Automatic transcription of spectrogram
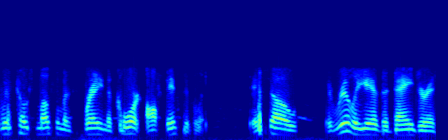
with Coach Musselman spreading the court offensively. And so it really is a dangerous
